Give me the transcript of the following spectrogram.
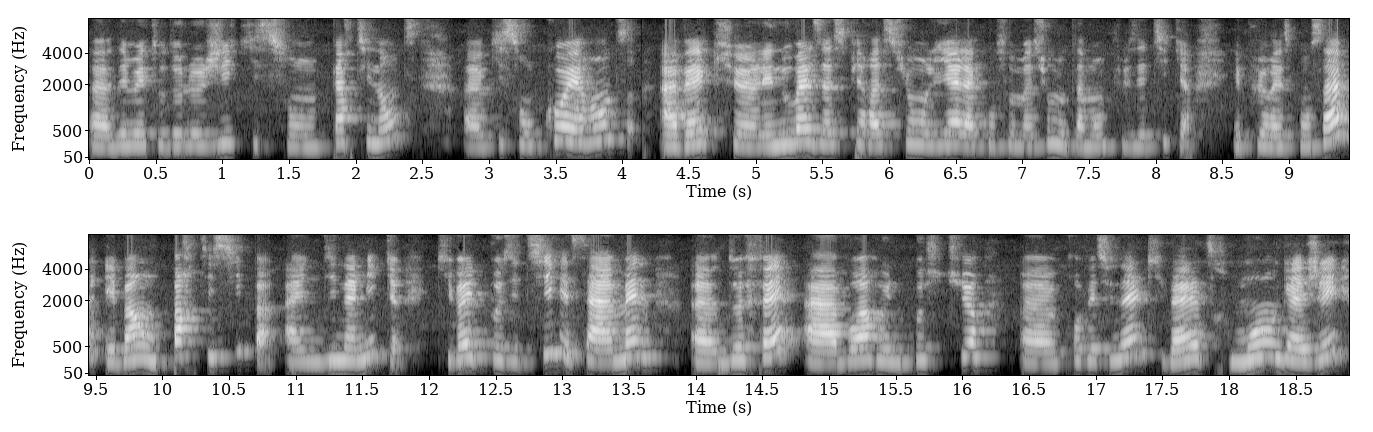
des méthodologies qui sont pertinentes, qui sont cohérentes avec les nouvelles aspirations liées à la consommation, notamment plus éthique et plus responsable, et eh ben on participe à une dynamique qui va être positive et ça amène euh, de fait à avoir une posture euh, professionnelle qui va être moins engagée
